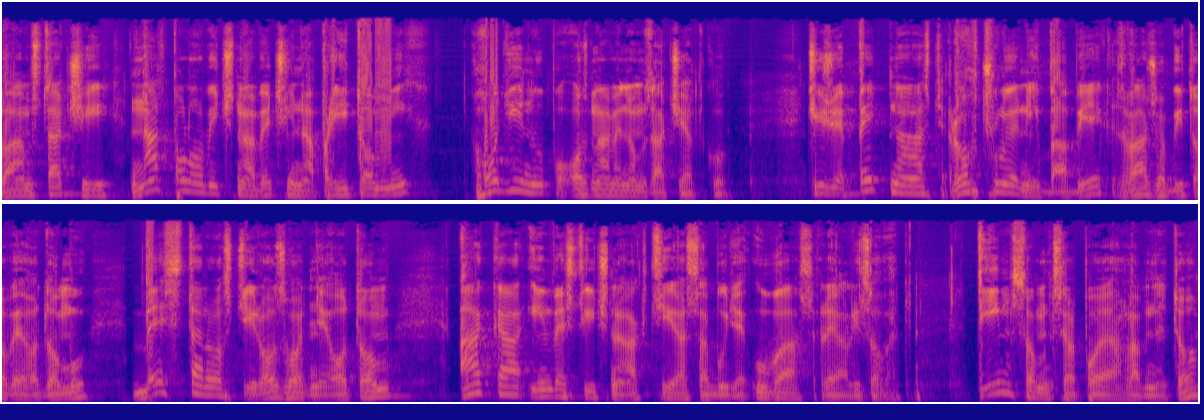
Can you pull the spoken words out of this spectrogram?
vám stačí nadpolovičná väčšina prítomných hodinu po oznámenom začiatku. Čiže 15 rozčulených babiek z vášho bytového domu bez starosti rozhodne o tom, aká investičná akcia sa bude u vás realizovať. Tým som chcel povedať hlavne to,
